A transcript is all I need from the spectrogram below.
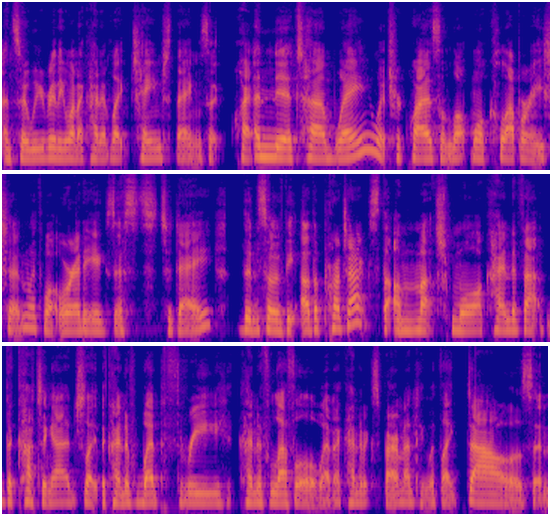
and so we really want to kind of like change things at quite a mm. near term way, which requires a lot more collaboration with what already exists today than some of the other projects that are much more kind of at the cutting edge, like the kind of Web3 kind of level where they're kind of experimenting with like DAOs and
